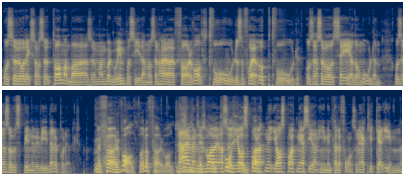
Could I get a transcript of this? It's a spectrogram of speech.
Och så då liksom så tar man bara, alltså man bara går in på sidan och sen har jag förvalt två ord och så får jag upp två ord. Och sen så säger jag de orden. Och sen så spinner vi vidare på det liksom. Men förvalt? Vadå förvalt? Nej men det var, alltså jag har, sparat jag har sparat ner sidan i min telefon. Så när jag klickar in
